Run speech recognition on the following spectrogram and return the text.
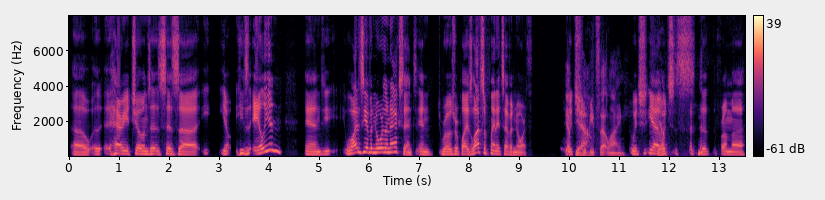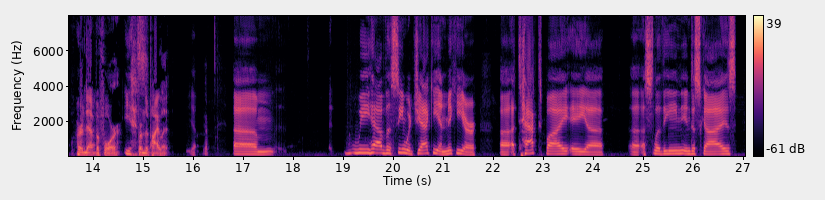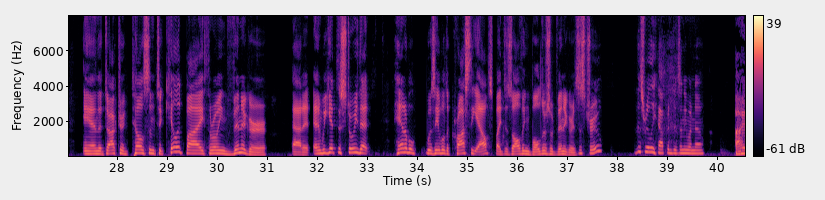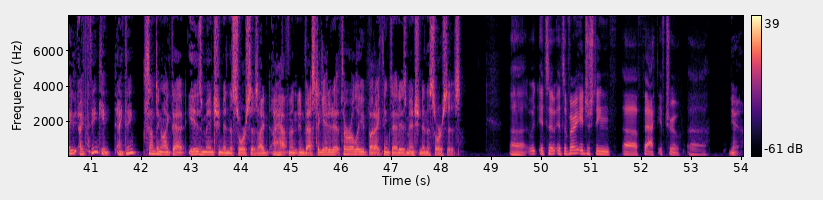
uh, Harriet Jones says, says uh, you know, he's alien, and y- why does he have a northern accent? And Rose replies, "Lots of planets have a north." Yep. Which, Yeah. Repeats that line. which, yeah, Yep. which is the from uh, Heard that before yes from the pilot. Yep. Yep. Um, we have a scene where Jackie and Mickey are uh, attacked by a uh, a Slitheen in disguise, and the doctor tells them to kill it by throwing vinegar at it. And we get the story that Hannibal was able to cross the Alps by dissolving boulders with vinegar. Is this true? Did this really happen? Does anyone know? I, I think it, I think something like that is mentioned in the sources. I, I haven't investigated it thoroughly, but I think that is mentioned in the sources. Uh, it's a it's a very interesting uh, fact, if true. Uh, Yeah.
